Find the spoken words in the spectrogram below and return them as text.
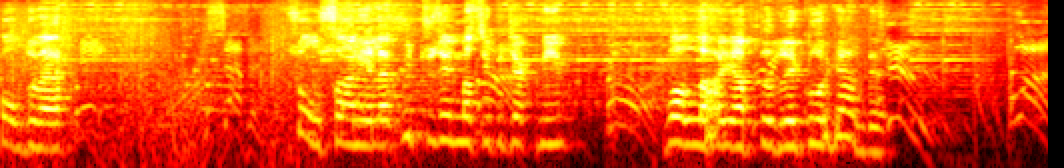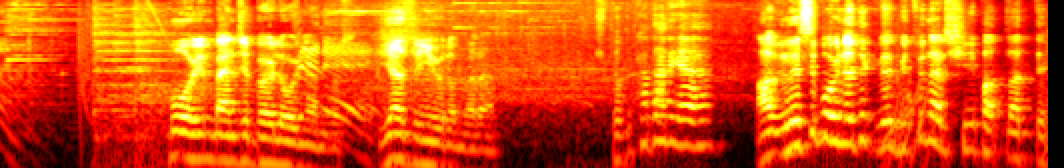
10, 9, Oldu ver. 8, 7, Son saniyeler 300 elmas yapacak mıyım? 4, Vallahi yaptığım rekor geldi. 2, 1. Bu oyun bence böyle oynanır. Yazın yorumlara. İşte bu kadar ya. Agresif oynadık ve bütün her şeyi patlattık.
